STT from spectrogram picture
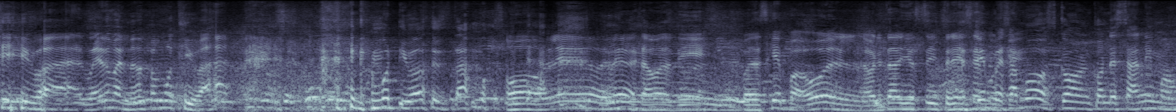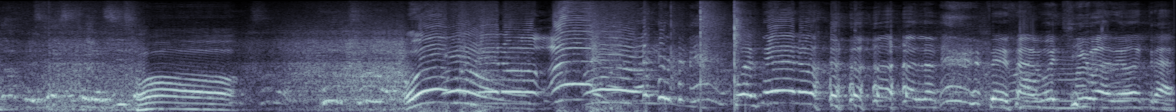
chivas. Bueno, menos para motivar. Qué motivados estamos. Ole, ole, estamos así. Pues es que, Paul, ahorita yo estoy triste. Es que porque- empezamos con, con desánimo. ¡Oh! ¡Oh! ¡Portero! ¡Ay! ¡Portero! Se salvó Chivas de otra.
